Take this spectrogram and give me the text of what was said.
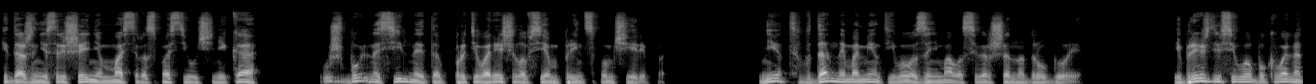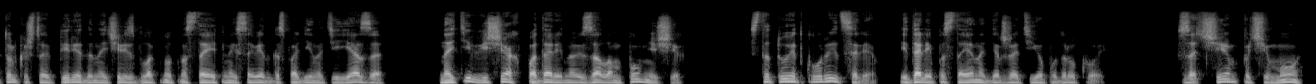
И даже не с решением мастера спасти ученика, уж больно сильно это противоречило всем принципам черепа. Нет, в данный момент его занимало совершенно другое. И прежде всего, буквально только что переданный через блокнот настоятельный совет господина Тияза найти в вещах, подаренную залом помнящих, статуэтку рыцаря и далее постоянно держать ее под рукой. Зачем, почему?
